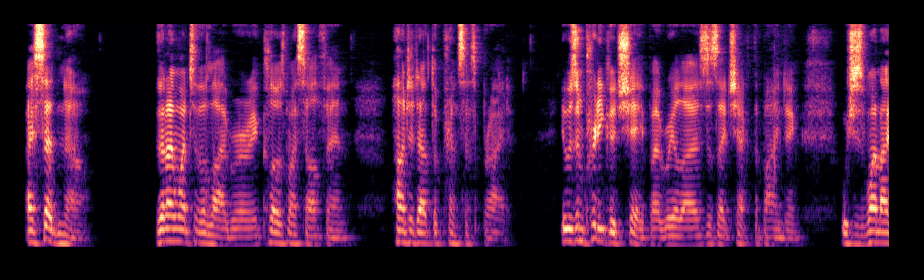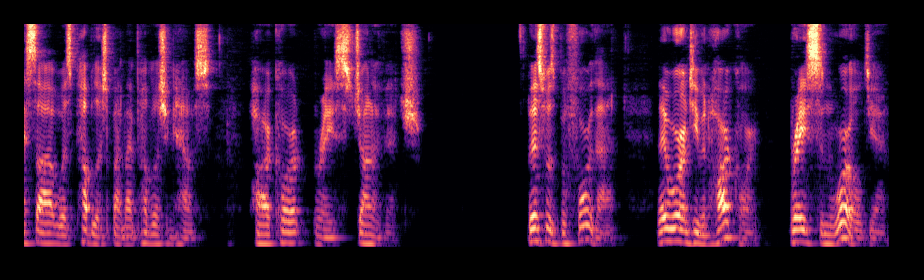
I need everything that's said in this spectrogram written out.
I said no. Then I went to the library, closed myself in, hunted out The Princess Bride. It was in pretty good shape, I realized as I checked the binding, which is when I saw it was published by my publishing house, Harcourt Brace Jovanovich. This was before that. They weren't even Harcourt, Brace and World yet.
